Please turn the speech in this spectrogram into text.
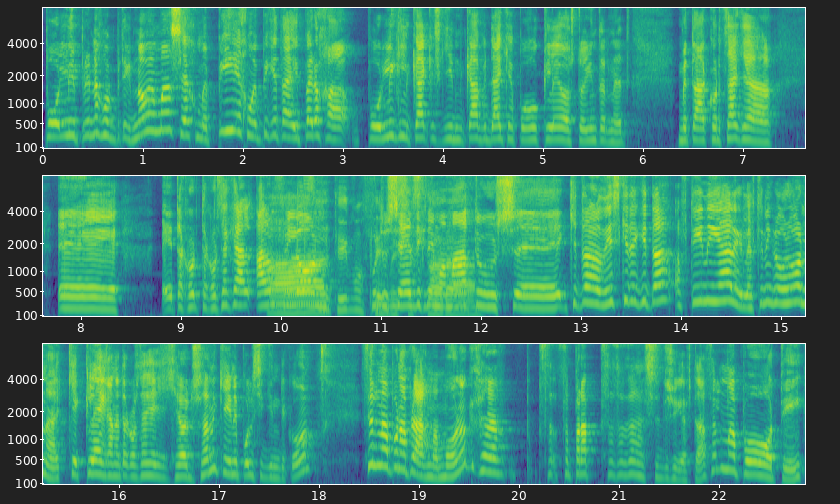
πολύ πριν. Έχουμε πει τη γνώμη μας, έχουμε πει, έχουμε πει και τα υπέροχα πολύ γλυκά και συγκινητικά βιντεάκια που εγώ κλαίω στο ίντερνετ με τα κορτσάκια. Ε, ε, τα, κορ- τα κορτσάκια άλλων Α, φιλών τι μου που τους θύμισες έδειχνε η τώρα. μαμά τους. Ε, κοίτα να δεις, κοίτα, κοίτα. Αυτή είναι η Άριελ, αυτή είναι η Γοργόνα. Και κλαίγανε τα κορτσάκια και χαιρόντουσαν και είναι πολύ συγκινητικό. Θέλω να πω ένα πράγμα μόνο και θα, θα, θα, παρα- θα, θα, θα συζητήσω για αυτά. Θέλω να πω ότι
